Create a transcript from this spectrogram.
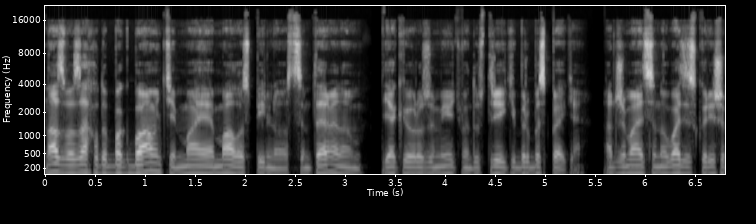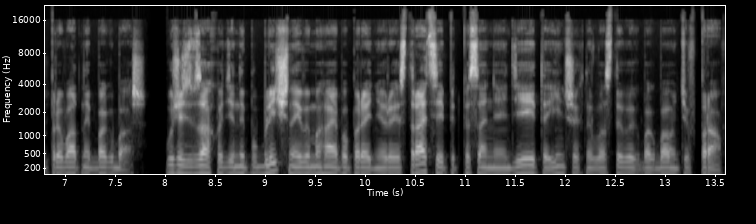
Назва заходу Bug Bounty має мало спільного з цим терміном, як його розуміють в індустрії кібербезпеки, адже мається на увазі скоріше приватний bug bash. Участь в заході не публічна і вимагає попередньої реєстрації, підписання NDA та інших невластивих bug bounty вправ,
